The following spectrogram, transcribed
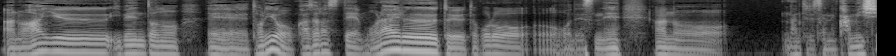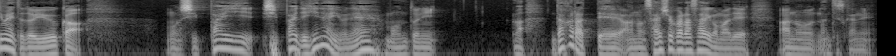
あの、ああいうイベントの、えー、鳥を飾らせてもらえるというところをですね、あの、なんていうんですかね、噛み締めてというか、もう失敗、失敗できないよね、本当に。まあ、だからって、あの、最初から最後まで、あの、なんですかね、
